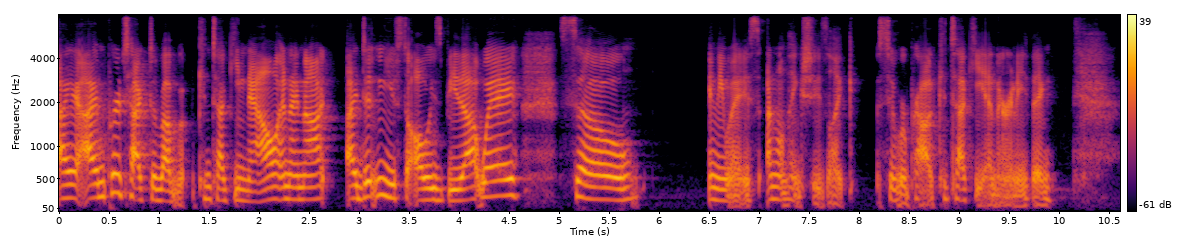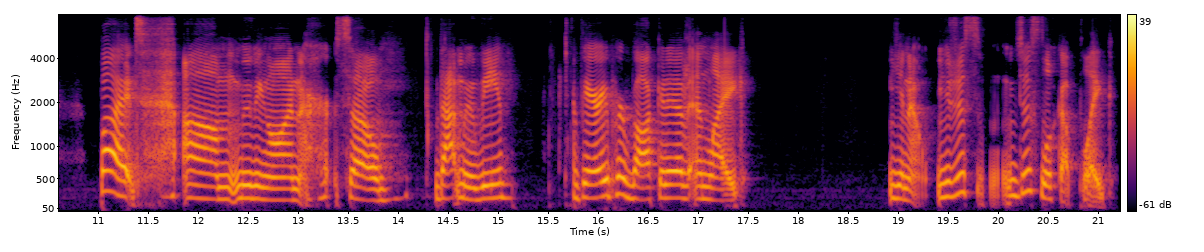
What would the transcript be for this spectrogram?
I, I'm protective of Kentucky now, and I not I didn't used to always be that way. So, anyways, I don't think she's like super proud Kentuckian or anything. But um, moving on, so that movie, very provocative and like, you know, you just just look up like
